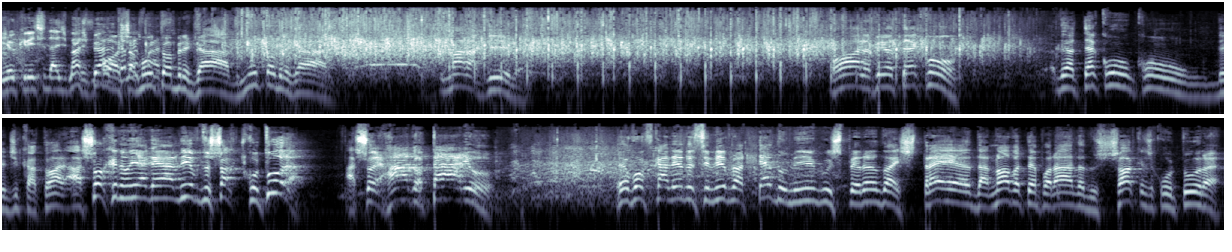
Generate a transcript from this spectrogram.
E eu queria te dar de Nas presente. piores- Poxa, também é muito fácil. obrigado, muito obrigado. Maravilha. Olha, veio até com. Veio até com, com dedicatória. Achou que não ia ganhar livro do Choque de Cultura? Achou errado, otário! Eu vou ficar lendo esse livro até domingo, esperando a estreia da nova temporada do Choque de Cultura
